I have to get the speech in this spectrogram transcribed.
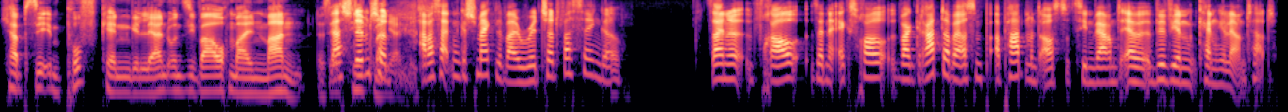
Ich habe sie im Puff kennengelernt und sie war auch mal ein Mann. Das, Das stimmt schon. Ja. Aber es hat ein Geschmäckle, weil Richard war Single. Seine Frau, seine Ex-Frau war gerade dabei, aus dem Apartment auszuziehen, während er Vivian kennengelernt hat.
